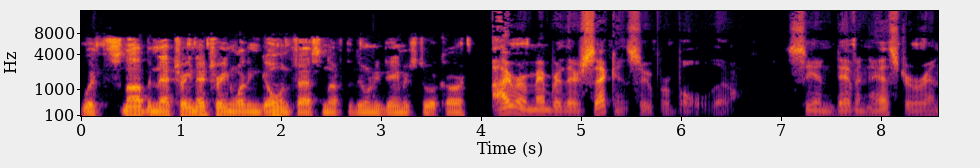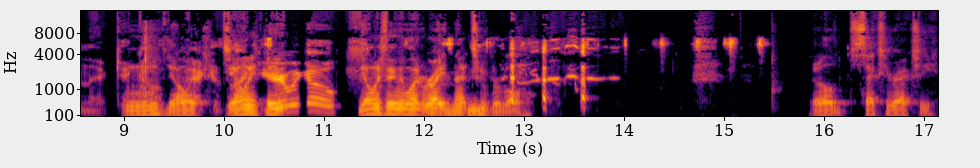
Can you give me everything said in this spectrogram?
with Snob snobbing that train, that train wasn't going fast enough to do any damage to a car. I remember their second Super Bowl though. Seeing Devin Hester run that kickoff Mhm. The only- back, it's the like, only here thing- we go. The only thing that went right in that Mhm. Super Bowl. the old sexy Rexy.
